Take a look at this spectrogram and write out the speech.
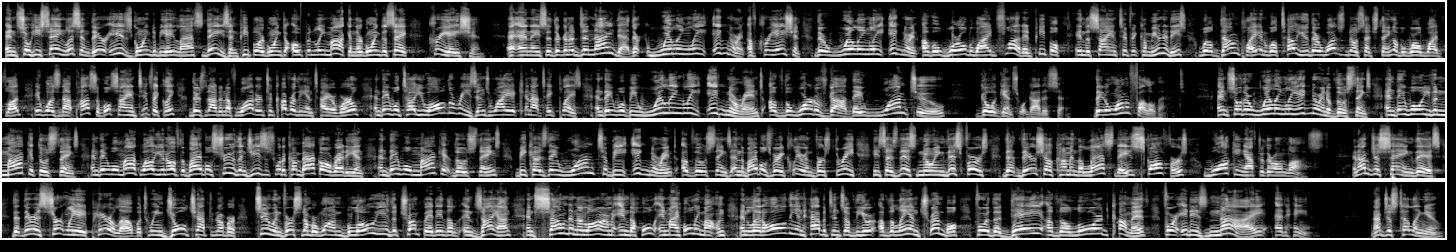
And so he's saying, listen, there is going to be a last days, and people are going to openly mock, and they're going to say, creation and they said they're going to deny that. They're willingly ignorant of creation. They're willingly ignorant of a worldwide flood. And people in the scientific communities will downplay and will tell you there was no such thing of a worldwide flood. It was not possible. Scientifically, there's not enough water to cover the entire world. And they will tell you all the reasons why it cannot take place. And they will be willingly ignorant of the Word of God. They want to go against what God has said. They don't want to follow that. And so they're willingly ignorant of those things. And they will even mock at those things. And they will mock, well, you know, if the Bible's true, then Jesus would have come back already. And, and they will mock at those things because they want to be ignorant of those things. And the Bible is very clear in verse 3. He says this knowing this first, that there shall come in the last days scoffers walking after their own lusts. And I'm just saying this that there is certainly a parallel between Joel chapter number 2 and verse number 1 blow ye the trumpet in, the, in Zion and sound an alarm in, the whole, in my holy mountain and let all the inhabitants of the, of the land tremble for the day of the Lord cometh for it is nigh at hand. And I'm just telling you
